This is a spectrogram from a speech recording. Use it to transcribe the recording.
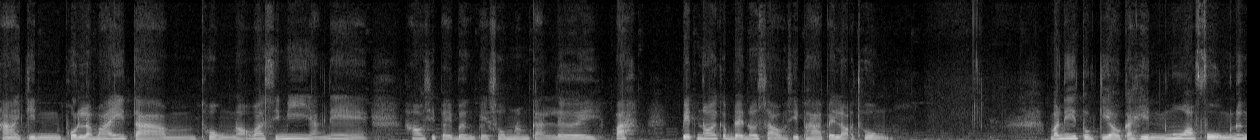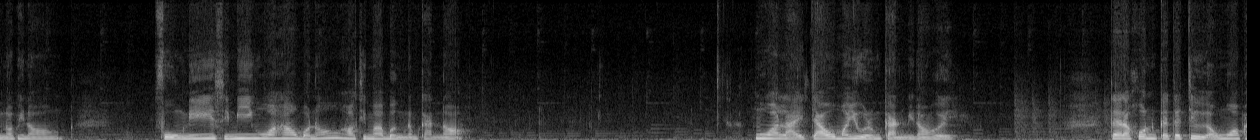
หากินผลไม้ตามทงเนาะว่าสิมีหยังแน่ เฮาสิไปเบิ่งไปส้มน้ำกันเลยปะเป็ดน้อยกับไดโนเสาร์สิพาไปเลาะทงวันนี้ตัวเกียวก็เห็นงัวฝูงหนึ่งเนาะพี่น้อง ฝูงนี้สิมีงัวเฮาบ่เนาะเฮาสิมาเบิ่งนํกันเนาะงัวหลายเจ้ามาอยู่นํกันพี่น้องเอ้ยแต่ละคนก็จะจื้อเอางัวไผ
